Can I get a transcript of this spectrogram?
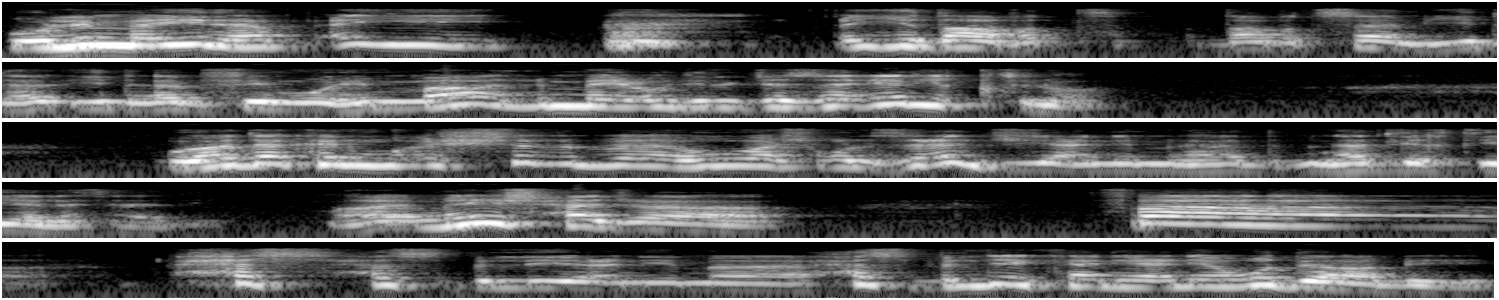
ولما يذهب أي أي ضابط ضابط سامي يذهب يذهب في مهمة لما يعود إلى الجزائر يقتلوه. وهذا كان مؤشر هو شغل زعج يعني من هذا من هذه الاغتيالات هذه. ماهيش حاجة. ف حس حس باللي يعني ما حس باللي كان يعني غدر به.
